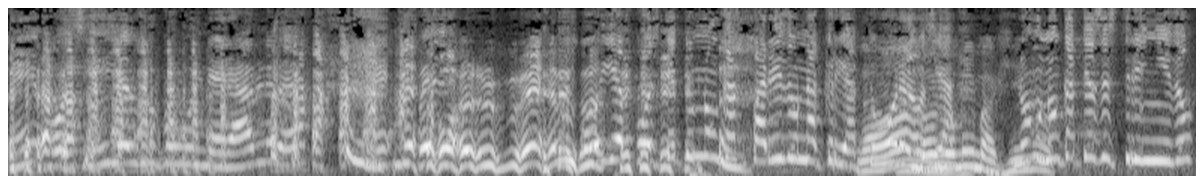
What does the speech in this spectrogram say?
¿Eh? Pues sí, ya es grupo vulnerable, ¿verdad? Eh, pues- Devolverlo. Oye, pues que tú nunca has parido una criatura, No, no, o sea, no me imagino. nu- nunca te has estreñido.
